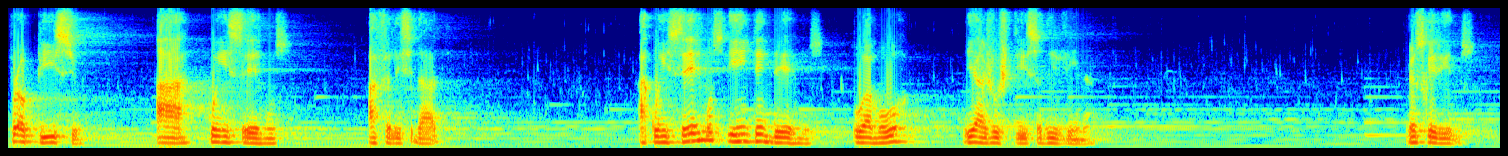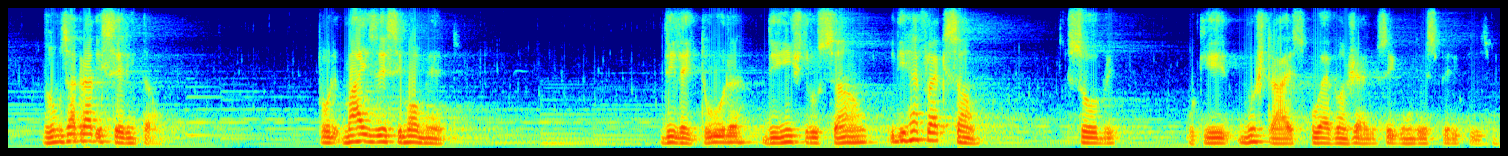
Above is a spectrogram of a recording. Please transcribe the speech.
propício a conhecermos a felicidade, a conhecermos e entendermos o amor e a justiça divina. Meus queridos, vamos agradecer então por mais esse momento de leitura, de instrução e de reflexão sobre o que nos traz o Evangelho segundo o Espiritismo.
